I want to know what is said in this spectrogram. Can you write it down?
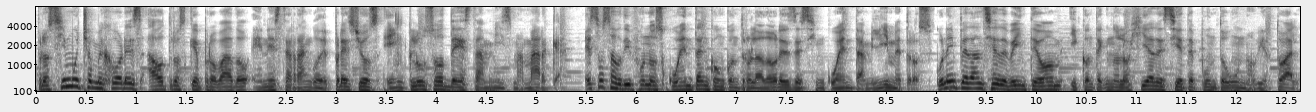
pero sí mucho mejores a otros que he probado en este rango de precios e incluso de esta misma marca. Estos audífonos cuentan con controladores de 50 milímetros, con una impedancia de 20 ohm y con tecnología de 7.1 virtual.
